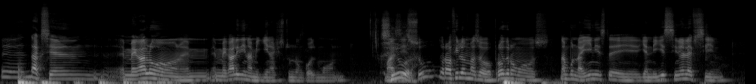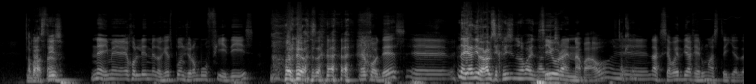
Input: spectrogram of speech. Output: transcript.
Ε, εντάξει, ε, ε, μεγάλο, ε, ε, μεγάλη δυναμική να έχεις τον κόσμο μαζί Σίγουρα. σου. Τώρα ο φίλος μας ο Πρόδρομος, να μπορεί να γίνεις στη γενική συνέλευση. Να παραστείς. Ναι, είμαι, έχω λίγες μετοχές που τον καιρό που φοιτητής. Ωραίος. Έχω τες. Ε, Ναι, γιατί ο κάποιος χρήση του να πάει να δεις. σίγουρα είναι να πάω. Ε, Οκ. εντάξει, από ενδιαφερούμαστε για το...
